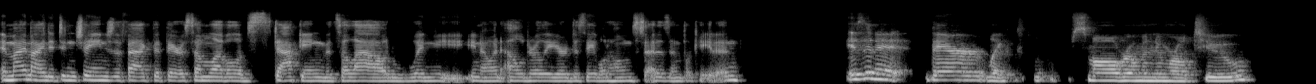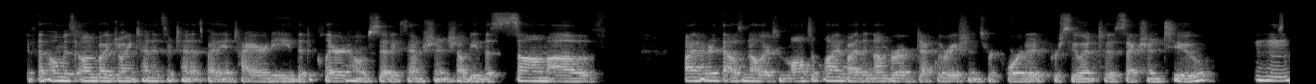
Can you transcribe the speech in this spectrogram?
In my mind, it didn't change the fact that there is some level of stacking that's allowed when you, you know an elderly or disabled homestead is implicated. Isn't it there like small Roman numeral two if the home is owned by joint tenants or tenants by the entirety, the declared homestead exemption shall be the sum of $500,000 multiplied by the number of declarations recorded pursuant to section 2 mm-hmm. so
